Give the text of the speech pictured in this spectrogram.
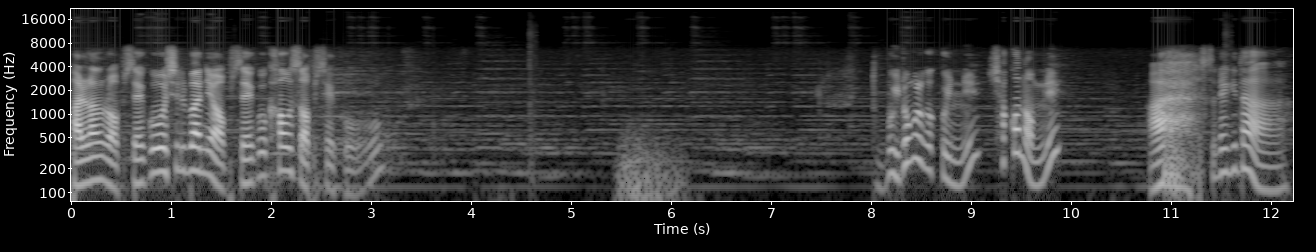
반란을 없애고 실바니아 없애고 카오스 없애고 또뭐 이런 걸 갖고 있니? 샷건 없니? 아 쓰레기다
